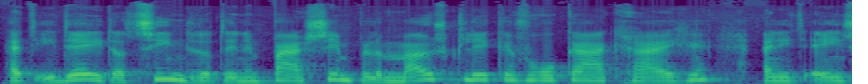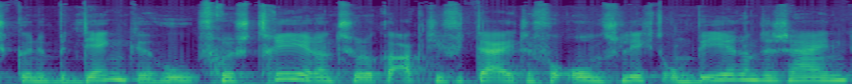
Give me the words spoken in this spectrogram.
Het idee dat ziende dat in een paar simpele muisklikken voor elkaar krijgen en niet eens kunnen bedenken hoe frustrerend zulke activiteiten voor ons licht ontberende zijn,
